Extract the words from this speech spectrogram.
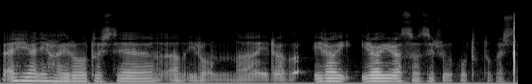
部屋に入ろうとして、あのいろんなイラがイライライラさせることとかした。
